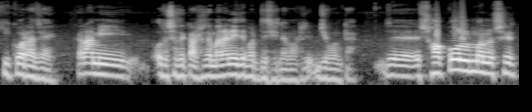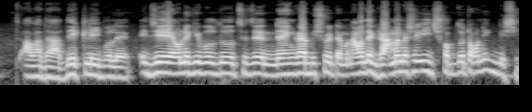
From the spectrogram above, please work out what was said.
কি করা যায়? কারণ আমি ওদের সাথে কারোর সাথে মানা নিতে পারতেছি না আমার জীবনটা। যে সকল মানুষের আলাদা, দেখলেই বলে। এই যে অনেকে বলতে হচ্ছে যে ন্যাংরা বিষয়টা মানে আমাদের গ্রামের ভাষায় এই শব্দটা অনেক বেশি।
